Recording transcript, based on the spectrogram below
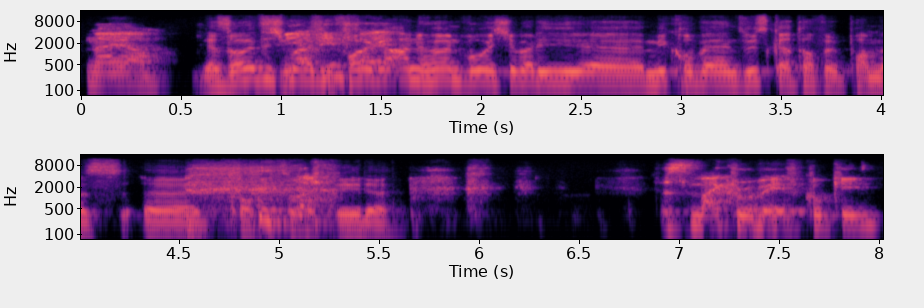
Naja, Der soll sich Nee, mal die Folge Fall- anhören, wo ich über die äh, Mikrowellen-Süßkartoffelpommes äh, rede. das Microwave Cooking.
